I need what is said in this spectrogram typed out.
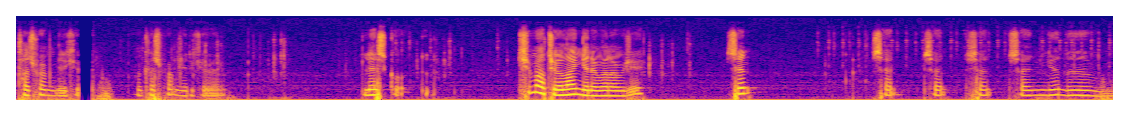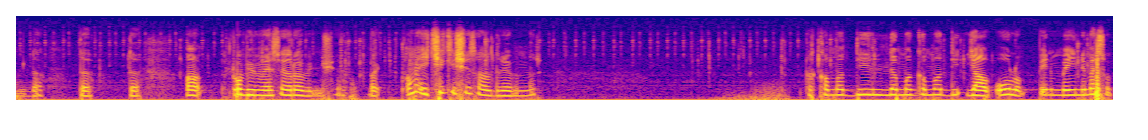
Kaçmam gerekiyor. Kaçmam gerekiyor benim. Let's go. Kim atıyor lan gene bana bir şey? Sen sen sen sen sen yanımda da da. Aa, Robin vs Robin işte. Bak ama iki kişi saldırıyor bunlar. Rakama değil de magama değil. Ya oğlum benim beynime sok.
